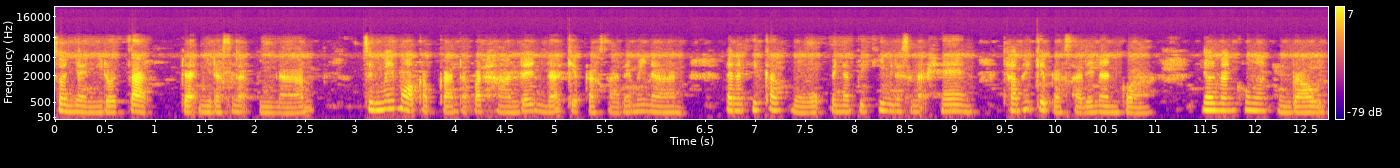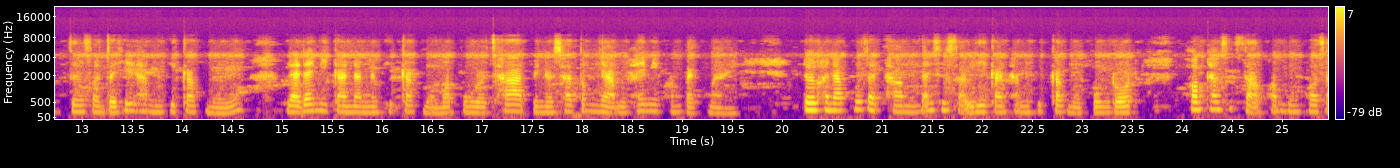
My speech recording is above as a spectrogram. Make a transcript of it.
ส่วนใหญ่มีรสจัด และมีลักษณะเป็นน้ำ จึงไม่เหมาะกับการรับประทานเล่นและเก็บรักษาได้ไม่นาน และน้ำพริกกากหมูเป็นน้ำพริกที่มีลักษณะแห้งทำให้เก็บรักษาได้นานกว่า ดังนั้นโครงงานของเราจึงสนใจที่จะทำน้ำพริกกากหมู และได้มีการนำน้ำพริกกากหมูมาปรุงรสชาติเป็นรสชาติต้มยำให้มีความแปลกใหม่โดยคณะผู้จัดทำได้ศึกษาวิธีการทำน้ำพริกกากหมูปรุงรส พร้อมทั้งศึกษาความพึงพอใจ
